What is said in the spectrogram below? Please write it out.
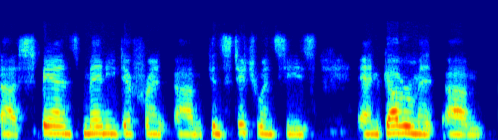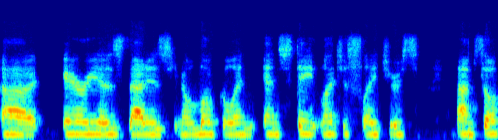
uh, spans many different um, constituencies and government um, uh, areas, that is, you know, local and, and state legislatures. Um, so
